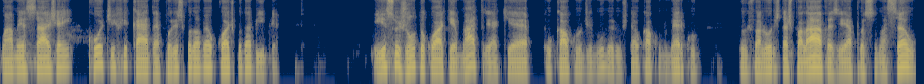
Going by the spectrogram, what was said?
uma mensagem codificada. Por isso que o nome é o Código da Bíblia. Isso junto com a gemátria, que é o cálculo de números, né, o cálculo numérico dos valores das palavras e a aproximação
